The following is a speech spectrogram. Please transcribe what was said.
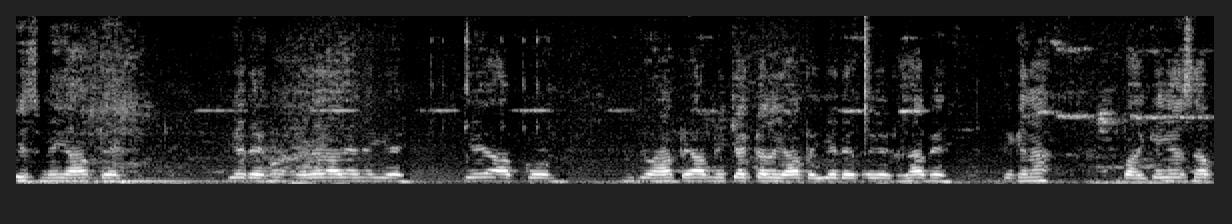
इसमें यहाँ पे ये देखो, नज़र आ रहा ये ये आपको जो यहाँ पे आपने चेक करो, यहाँ पे ये देखो, ये खराब है, ठीक है ना? बाकी ये सब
